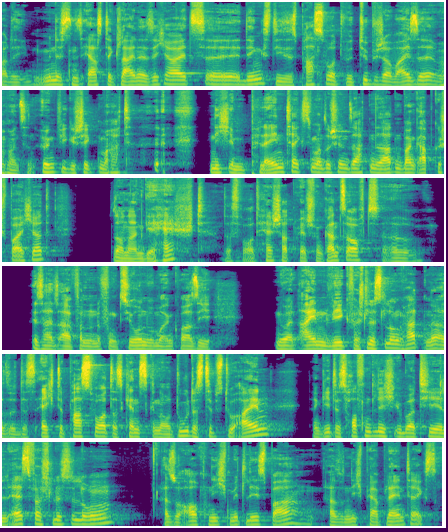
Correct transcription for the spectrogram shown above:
warte, mindestens erste kleine Sicherheitsdings. Äh, Dieses Passwort wird typischerweise, wenn man es dann irgendwie geschickt macht, nicht im Plaintext, wie man so schön sagt, in der Datenbank abgespeichert, sondern gehasht. Das Wort Hash hatten wir jetzt schon ganz oft. Also ist halt einfach nur eine Funktion, wo man quasi nur in einen Weg Verschlüsselung hat. Ne? Also das echte Passwort, das kennst genau du, das tippst du ein. Dann geht es hoffentlich über TLS-Verschlüsselung, also auch nicht mitlesbar, also nicht per Plaintext,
